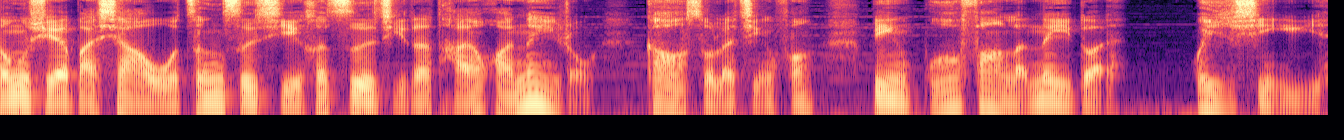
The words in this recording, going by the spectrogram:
冬雪把下午曾思琪和自己的谈话内容告诉了警方，并播放了那段微信语音。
